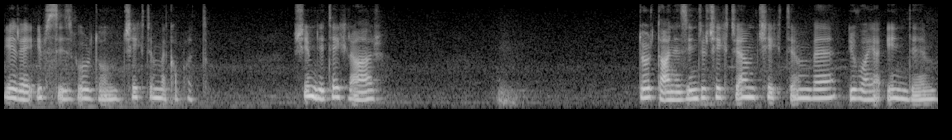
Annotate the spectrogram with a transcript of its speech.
yere ipsiz vurdum çektim ve kapattım Şimdi tekrar 4 tane zincir çekeceğim. Çektim ve yuvaya indim.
